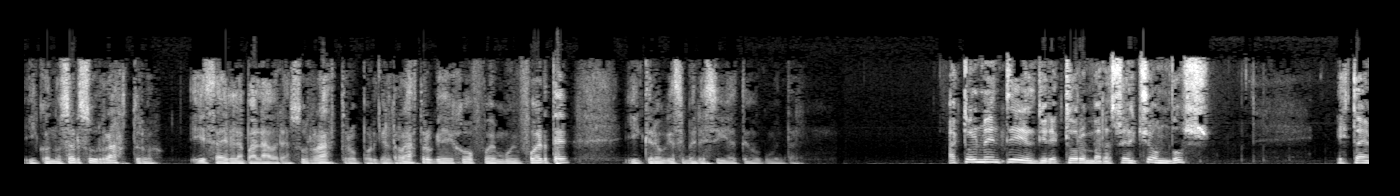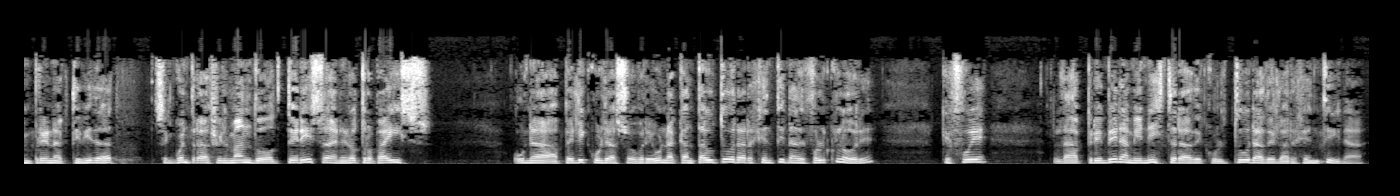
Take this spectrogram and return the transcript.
y conocer su rastro. Esa es la palabra, su rastro, porque el rastro que dejó fue muy fuerte y creo que se merecía este documental. Actualmente el director Marcel Chombos está en plena actividad se encuentra filmando Teresa en el otro país, una película sobre una cantautora argentina de folclore que fue la primera ministra de Cultura de la Argentina.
